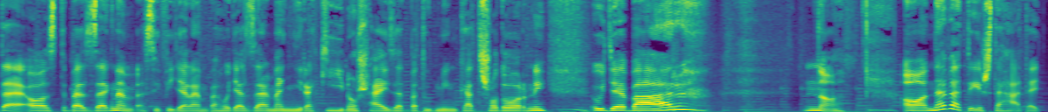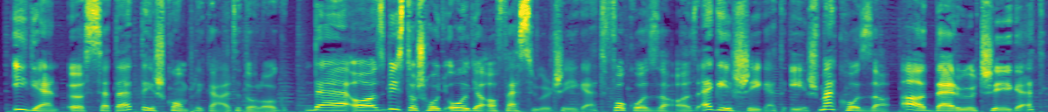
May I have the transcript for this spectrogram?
De azt bezzeg nem veszi figyelembe, hogy ezzel mennyire kínos helyzetbe tud minket sodorni, ugye bár... Na, a nevetés tehát egy igen összetett és komplikált dolog, de az biztos, hogy oldja a feszültséget, fokozza az egészséget és meghozza a derültséget.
